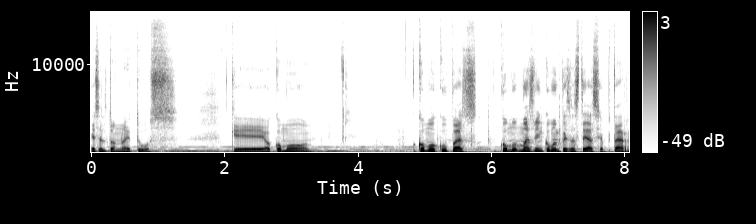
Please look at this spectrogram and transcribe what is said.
es el tono de tu voz. Que, o cómo, cómo ocupas, cómo, más bien, cómo empezaste a aceptar,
